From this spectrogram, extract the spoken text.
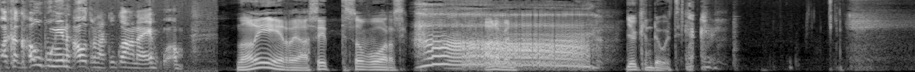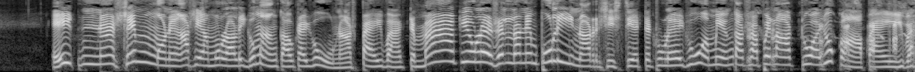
vaikka kaupungin autossa kukaan ei huomaa. No niin, Rea, sitten se on vuorosi. Mennä. You can do it. Ei nää semmonen asia, mulla oli Juman kautta juunauspäivä, että mäkin olen sellainen pulinarsisti, että tulee juomien kanssa pelattua joka päivä.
